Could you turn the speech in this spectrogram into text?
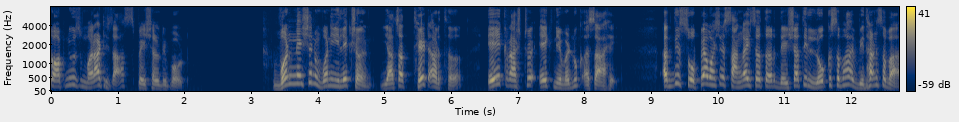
टॉप न्यूज मराठीचा special report. One nation one election याचा थेट अर्थ एक राष्ट्र एक निवडणूक असा आहे. अगदी सोप्या भाषेत सांगायचं तर देशातील लोकसभा विधानसभा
